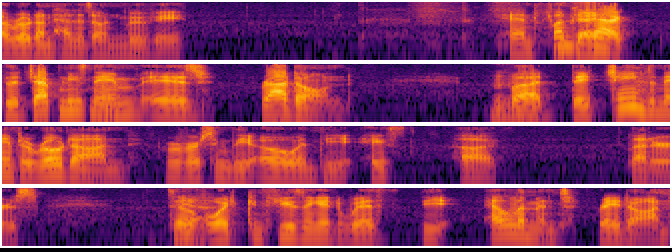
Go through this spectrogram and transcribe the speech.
uh, Rodan had his own movie. And fun Okay. fact, the Japanese name is Radon, Mhm. but they changed the name to Rodan, reversing the O and the A uh, letters to Yeah. avoid confusing it with the element Radon.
